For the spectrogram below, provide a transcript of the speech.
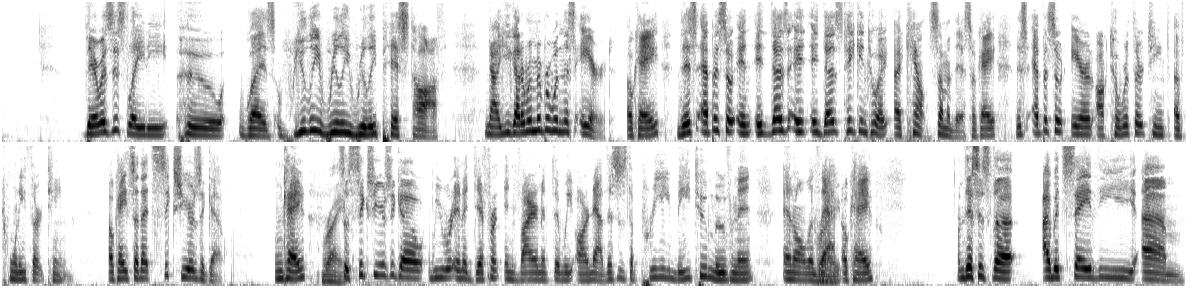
there was this lady who was really, really, really pissed off. Now you got to remember when this aired, okay? This episode, and it does it, it does take into a, account some of this, okay? This episode aired October thirteenth of twenty thirteen, okay? So that's six years ago, okay? Right. So six years ago, we were in a different environment than we are now. This is the pre Me Too movement and all of Right. that, okay? This is the I would say the um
